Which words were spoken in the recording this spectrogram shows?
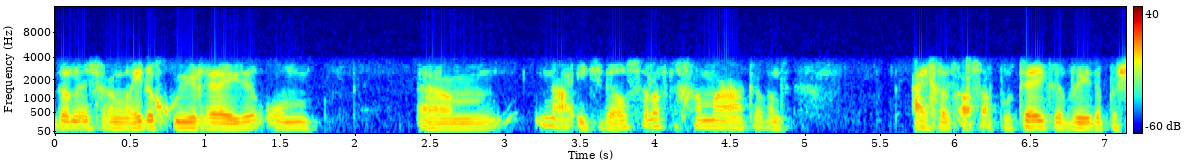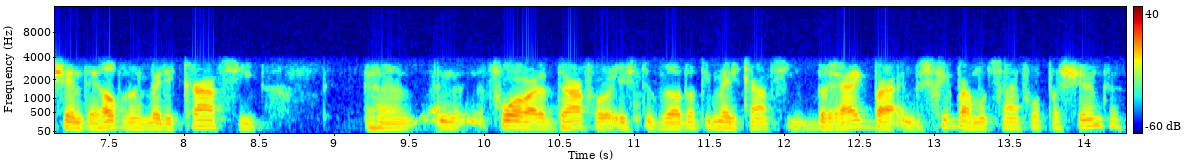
dan is er een hele goede reden om um, nou, iets wel zelf te gaan maken. Want eigenlijk als apotheker wil je de patiënten helpen met medicatie. Uh, en de voorwaarde daarvoor is natuurlijk wel dat die medicatie bereikbaar en beschikbaar moet zijn voor patiënten.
